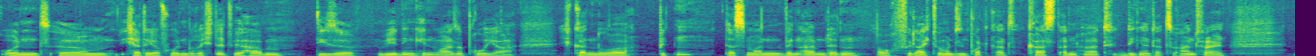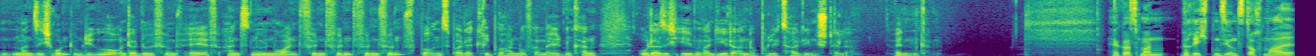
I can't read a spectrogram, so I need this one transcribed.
Und ähm, ich hatte ja vorhin berichtet, wir haben diese wenigen Hinweise pro Jahr. Ich kann nur bitten, dass man, wenn einem denn auch vielleicht, wenn man diesen Podcast anhört, Dinge dazu einfallen, man sich rund um die Uhr unter 0511 109 5555 bei uns bei der Kripo Hannover melden kann oder sich eben an jede andere Polizeidienststelle wenden kann. Herr Gossmann, berichten Sie uns doch mal,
